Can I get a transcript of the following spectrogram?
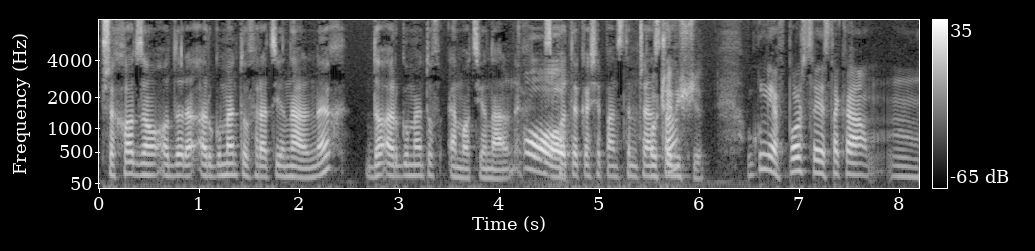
przechodzą od argumentów racjonalnych do argumentów emocjonalnych. O, Spotyka się pan z tym często? Oczywiście. Ogólnie w Polsce jest taka. Mm,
